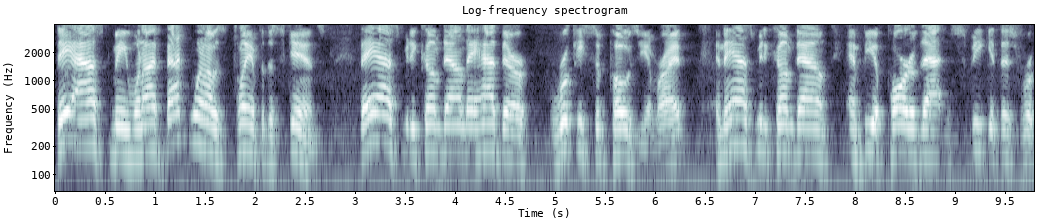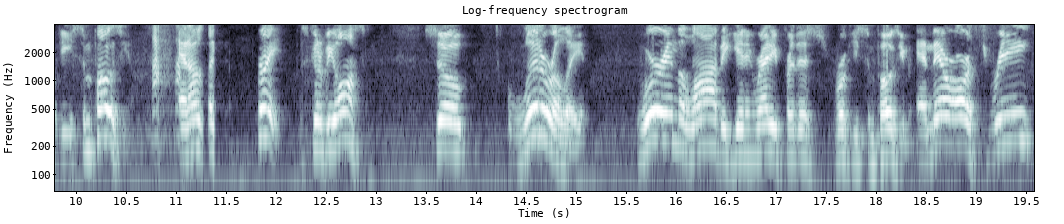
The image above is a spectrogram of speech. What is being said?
They asked me when I back when I was playing for the Skins. They asked me to come down. They had their rookie symposium, right? And they asked me to come down and be a part of that and speak at this rookie symposium. and I was like, great, it's going to be awesome. So, literally, we're in the lobby getting ready for this rookie symposium, and there are three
